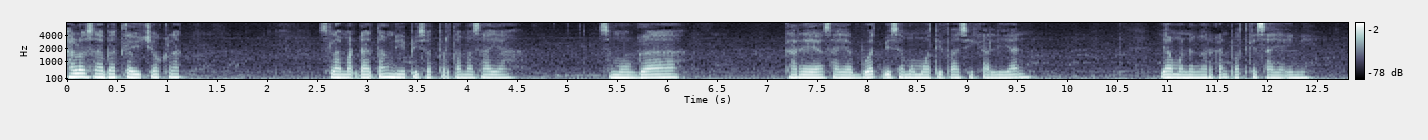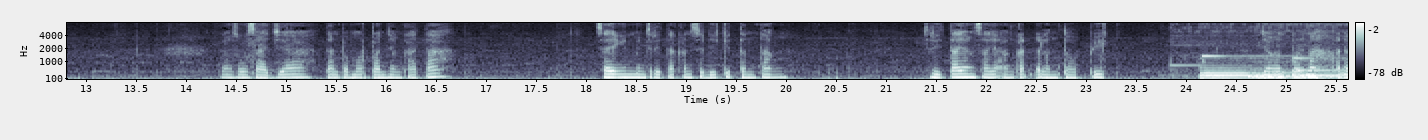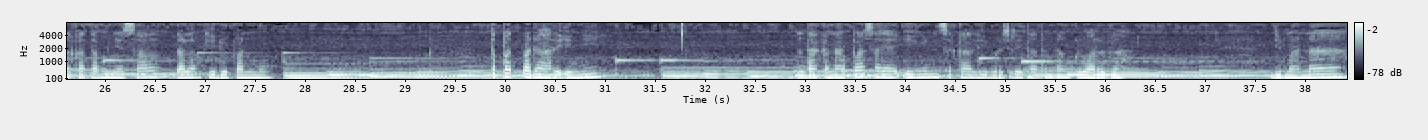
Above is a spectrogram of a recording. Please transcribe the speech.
Halo sahabat kayu coklat. Selamat datang di episode pertama saya. Semoga karya yang saya buat bisa memotivasi kalian Yang mendengarkan podcast saya ini. Langsung saja tanpa memperpanjang kata Saya ingin menceritakan sedikit tentang Cerita yang saya angkat dalam topik. Jangan pernah ada kata menyesal dalam kehidupanmu Tepat pada hari ini, entah kenapa saya ingin sekali bercerita tentang keluarga, di mana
